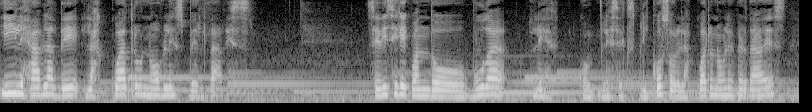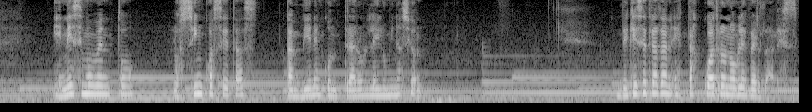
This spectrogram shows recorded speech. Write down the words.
Y les habla de las cuatro nobles verdades. Se dice que cuando Buda les, explicó sobre las cuatro nobles verdades, en ese momento los cinco ascetas también encontraron la iluminación. ¿De qué se tratan estas cuatro nobles verdades?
